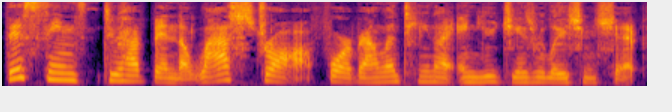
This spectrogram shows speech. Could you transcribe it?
This seems to have been the last straw for Valentina and Eugene's relationship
